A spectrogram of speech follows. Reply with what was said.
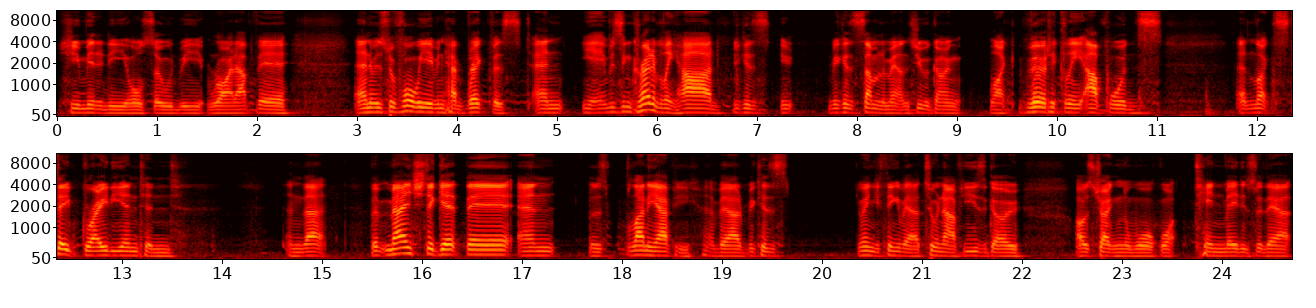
humidity also would be right up there and it was before we even had breakfast. And yeah it was incredibly hard because it, because some of the mountains you were going like vertically upwards and like steep gradient and and that. But managed to get there and was bloody happy about it because when you think about it two and a half years ago I was struggling to walk what 10 meters without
